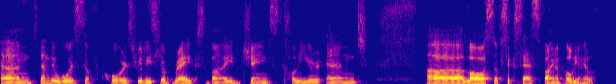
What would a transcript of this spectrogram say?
And then there was, of course, Release Your Brakes by James Clear and uh, Laws of Success by Napoleon Hill.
